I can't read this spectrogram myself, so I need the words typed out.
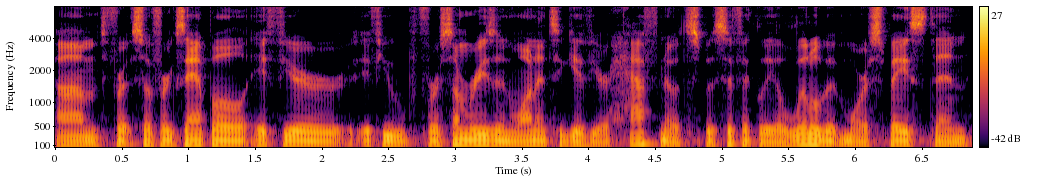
Um, for, so, for example, if you're if you for some reason wanted to give your half notes specifically a little bit more space than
